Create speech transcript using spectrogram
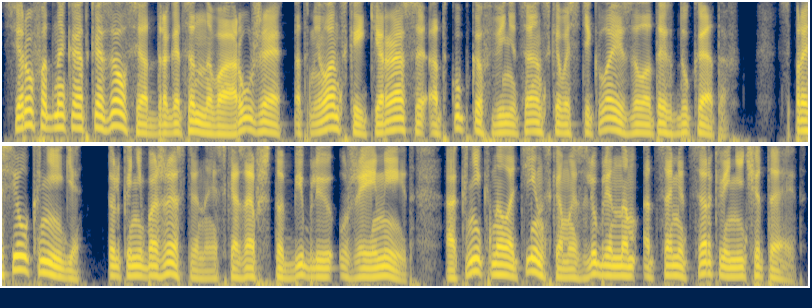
Серов, однако, отказался от драгоценного оружия, от миланской керасы, от кубков венецианского стекла и золотых дукатов. Спросил книги, только не божественные, сказав, что Библию уже имеет, а книг на латинском, излюбленном отцами церкви, не читает.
